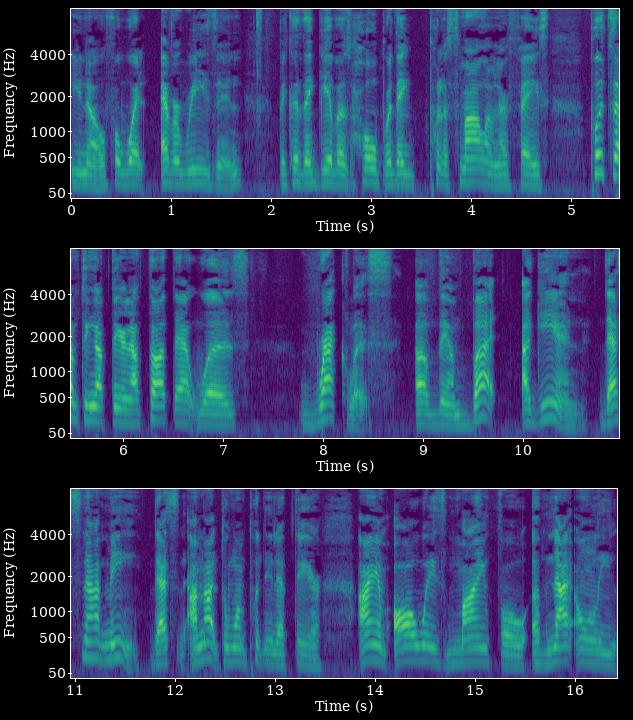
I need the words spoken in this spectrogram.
you know, for whatever reason, because they give us hope or they put a smile on their face, put something up there, and I thought that was reckless of them. But again, that's not me. That's I'm not the one putting it up there. I am always mindful of not only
